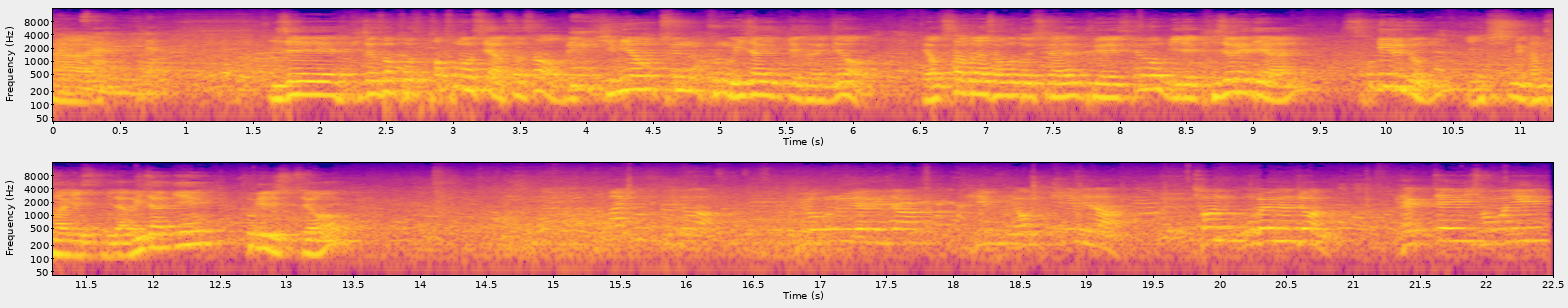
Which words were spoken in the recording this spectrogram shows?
자, 감사합니다. 이제 비전선 포- 퍼포먼스에 앞서서 우리 네. 김영춘 군 의장님께서는요, 역사문화 정원도시라는 부여의 새로운 미래 비전에 대한 소개를 좀 해주시면 감사하겠습니다. 의장님, 소개해 주십시오. 반갑습니다. 부여군의회 의장 김영춘입니다. 1500년 전 백제의 정원이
